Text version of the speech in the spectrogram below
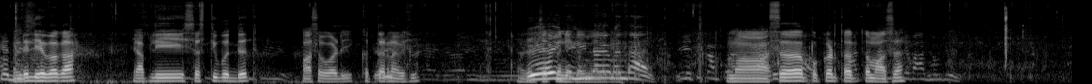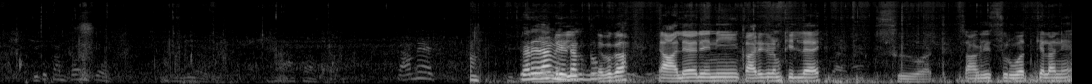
म्हणजे हे बघा. ही आपली सस्ती पद्धत. मासावाडी खतरनाक अशी. मासं पकडतात मासं. हे बघा या आल्या आल्यानी कार्यक्रम केलेला आहे. सुरुवात. चांगली सुरुवात केला नाही.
